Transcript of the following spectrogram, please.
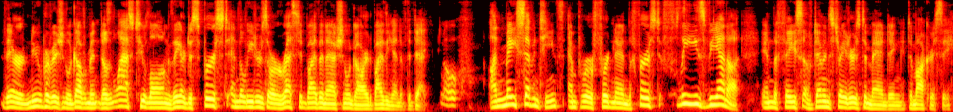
Their new provisional government doesn't last too long. They are dispersed, and the leaders are arrested by the National Guard by the end of the day. Oh. On May 17th, Emperor Ferdinand I flees Vienna in the face of demonstrators demanding democracy.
